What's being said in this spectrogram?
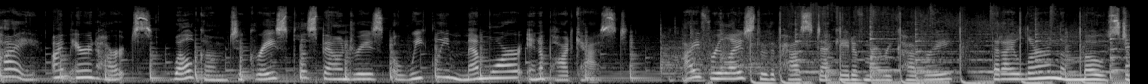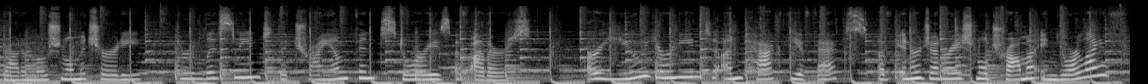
Hi, I'm Erin Hartz. Welcome to Grace Plus Boundaries, a weekly memoir in a podcast. I've realized through the past decade of my recovery that I learn the most about emotional maturity through listening to the triumphant stories of others. Are you yearning to unpack the effects of intergenerational trauma in your life?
